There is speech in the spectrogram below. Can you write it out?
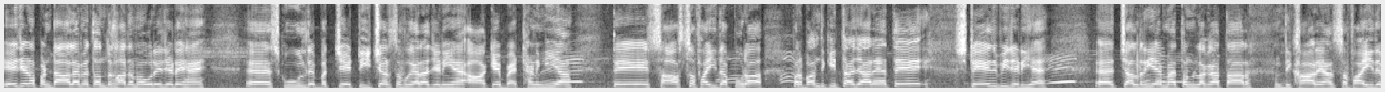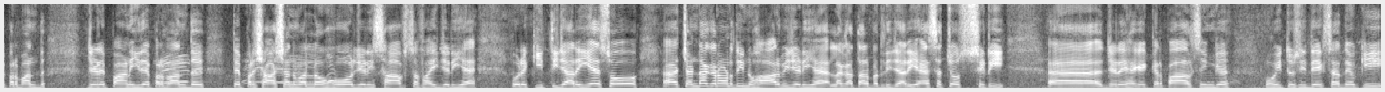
ਇਹ ਜਿਹੜਾ ਪੰਡਾਲ ਹੈ, ਮੈਂ ਤੁਹਾਨੂੰ ਦਿਖਾ ਦਵਾਂ, ਉਰੇ ਜਿਹੜੇ ਹੈ ਸਕੂਲ ਦੇ ਬੱਚੇ ਟੀਚਰਸ ਵਗੈਰਾ ਜਿਹੜੀਆਂ ਹੈ ਆ ਕੇ ਬੈਠਣਗੀਆਂ ਤੇ ਸਾਫ਼ ਸਫ਼ਾਈ ਦਾ ਪੂਰਾ ਪ੍ਰਬੰਧ ਕੀਤਾ ਜਾ ਰਿਹਾ ਤੇ ਸਟੇਜ ਵੀ ਜਿਹੜੀ ਹੈ ਚੱਲ ਰਹੀ ਹੈ। ਮੈਂ ਤੁਹਾਨੂੰ ਲਗਾਤਾਰ ਦਿਖਾ ਰਿਹਾ ਸਫ਼ਾਈ ਦੇ ਪ੍ਰਬੰਧ, ਜਿਹੜੇ ਪਾਣੀ ਦੇ ਪ੍ਰਬੰਧ ਤੇ ਪ੍ਰਸ਼ਾਸਨ ਵੱਲੋਂ ਹੋਰ ਜਿਹੜੀ ਸਾਫ਼ ਸਫ਼ਾਈ ਜਿਹੜੀ ਹੈ, ਉਰੇ ਕੀਤੀ ਜਾ ਰਹੀ ਹੈ। ਸੋ ਚੰਡਾ ਗਰਾਊਂਡ ਦੀ ਨੁਹਾਰ ਵੀ ਜਿਹੜੀ ਹੈ, ਲਗਾਤਾਰ ਬਦਲੀ ਜਾ ਰਹੀ ਹੈ। ਐਸਐਚਓ ਸਿਟੀ ਜਿਹੜੇ ਹੈਗੇ ਕਿਰਪਾਲ ਸਿੰਘ, ਉਹੀ ਤੁਸੀਂ ਦੇਖ ਸਕਦੇ ਹੋ ਕਿ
